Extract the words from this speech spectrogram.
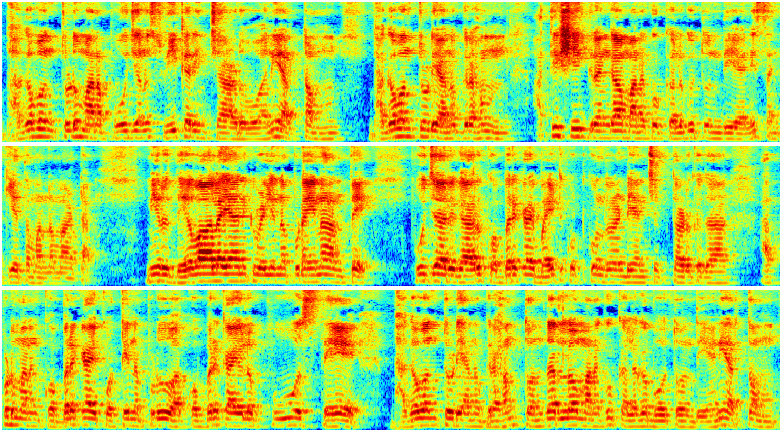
భగవంతుడు మన పూజను స్వీకరించాడు అని అర్థం. భగవంతుడి అనుగ్రహం అతి శీఘ్రంగా మనకు కలుగుతుంది అని సంకేతం అన్నమాట. మీరు దేవాలయానికి వెళ్ళినప్పుడైనా అంతే. పూజారి గారు కొబ్బరికాయ బయట కొట్టుకుని రండి అని చెప్తాడు కదా. అప్పుడు మనం కొబ్బరికాయ కొట్టినప్పుడు ఆ కొబ్బరికాయలో పువ్వు వస్తే భగవంతుడి అనుగ్రహం తొందరలో మనకు కలగబోతోంది అని అర్థం.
